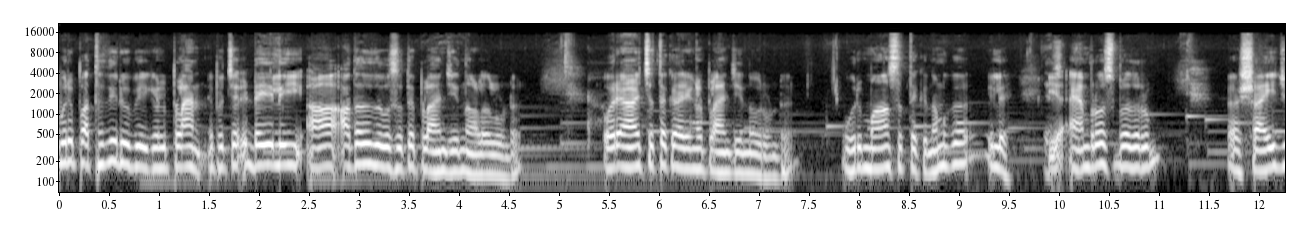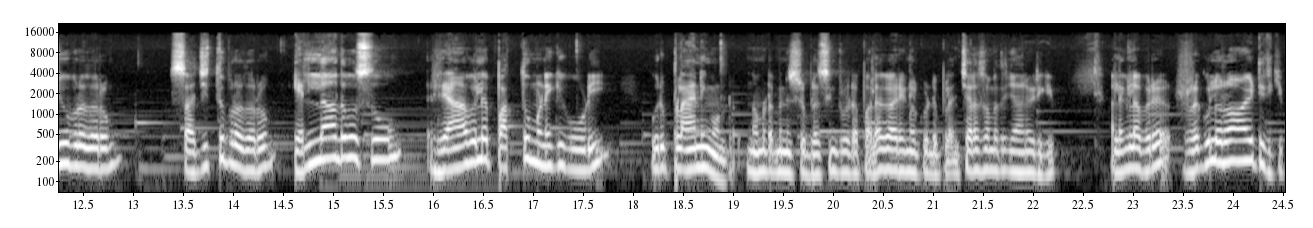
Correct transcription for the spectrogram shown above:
ഒരു പദ്ധതി രൂപീകരിക്കും പ്ലാൻ ഇപ്പോൾ ഡെയിലി ആ അതത് ദിവസത്തെ പ്ലാൻ ചെയ്യുന്ന ആളുകളുണ്ട്. ഒരാഴ്ചത്തെ കാര്യങ്ങൾ പ്ലാൻ ചെയ്യുന്നവരുണ്ട്. ഒരു മാസത്തേക്ക് നമുക്ക് ഇല്ലേ? ഈ ആംബ്രോസ് ബ്രദറും ഷൈജു ബ്രദറും സജിത്ത് ബ്രദറും എല്ലാ ദിവസവും രാവിലെ പത്ത് മണിക്ക് കൂടി ഒരു പ്ലാനിംഗ് ഉണ്ട്. നമ്മുടെ മിനിസ്റ്റർ ബ്ലെസ്സിംഗ് ടൂടെ പല കാര്യങ്ങൾക്ക് വേണ്ടി പ്ലാൻ ചില സമയത്ത് ഞാനും ഇരിക്കും. അല്ലെങ്കിൽ അവർ റെഗുലറായിട്ടിരിക്കും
